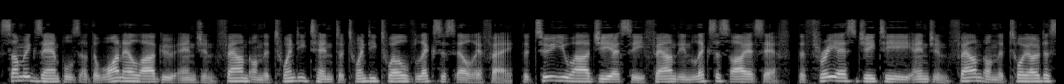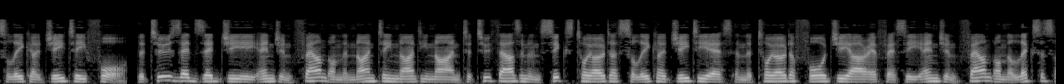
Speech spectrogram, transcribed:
Some examples are the 1L Argue engine found on the 2010–2012 Lexus LFA, the 2UR-GSE found in Lexus ISF, the 3S GTE engine found on the Toyota Celica GT4, the 2ZZGE engine found on the 1999–2006 Toyota Celica GTS and the Toyota 4GR FSE engine found on the Lexus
